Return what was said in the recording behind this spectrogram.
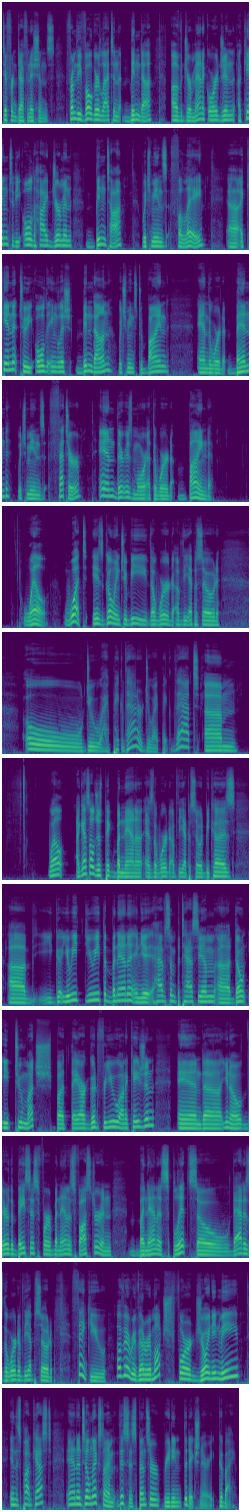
different definitions. From the vulgar Latin binda, of Germanic origin, akin to the Old High German binta, which means fillet, uh, akin to the Old English bindan, which means to bind, and the word bend, which means fetter, and there is more at the word bind. Well, what is going to be the word of the episode? Oh, do I pick that or do I pick that? Um, well, I guess I'll just pick banana as the word of the episode because uh, you go, you eat you eat the banana and you have some potassium. Uh, don't eat too much, but they are good for you on occasion. And uh, you know they're the basis for bananas foster and banana split. So that is the word of the episode. Thank you very very much for joining me in this podcast. And until next time this is spencer reading the dictionary. Goodbye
